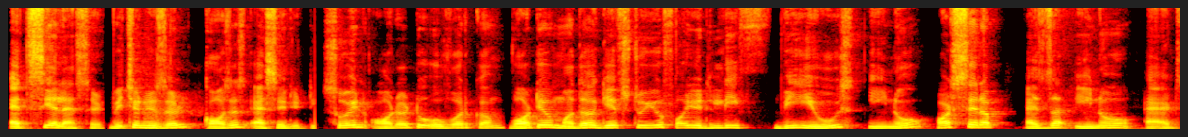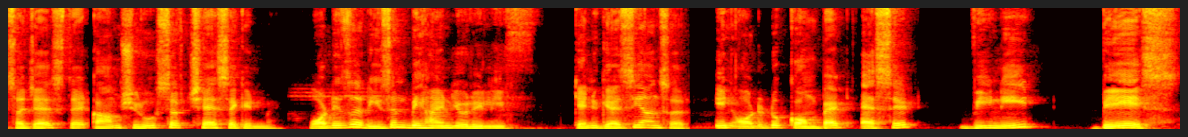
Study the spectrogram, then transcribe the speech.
HCl acid, which in result causes acidity. So in order to overcome what your mother gives to you for your relief, we use ENO or syrup. As the ENO ad suggests that काम शुरू सिर्फ 6 सेकंड में. What is the reason behind your relief? Can you guess the answer? In order to combat acid, we need base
